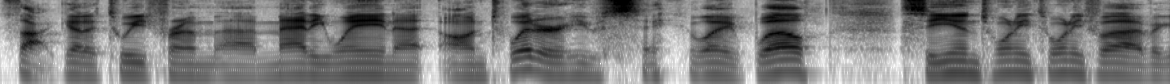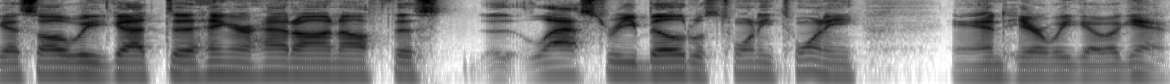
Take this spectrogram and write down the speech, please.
thought. Got a tweet from uh, Matty Wayne at, on Twitter. He was saying, like, well, see you in 2025. I guess all we got to hang our hat on off this Uh, last rebuild was 2020, and here we go again.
